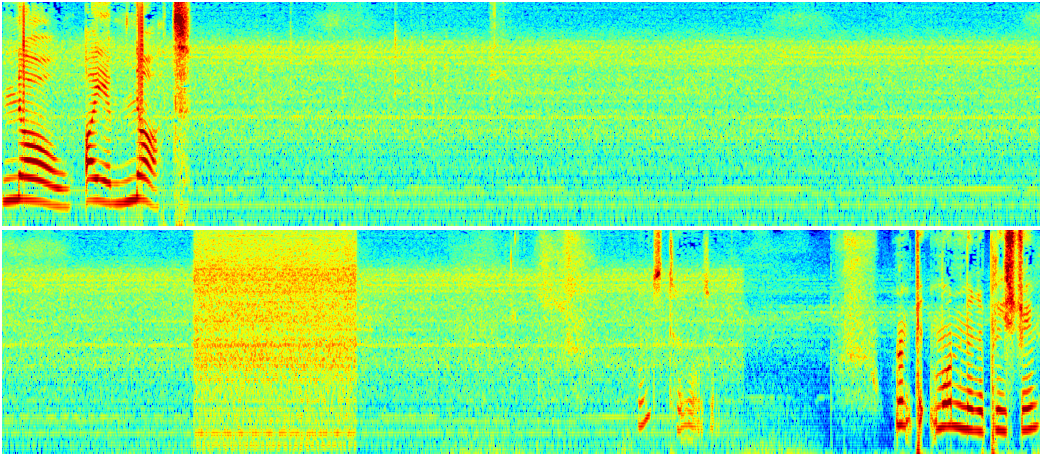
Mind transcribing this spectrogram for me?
No, I am not. When's 10 hours on? One, one minute, please, stream.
